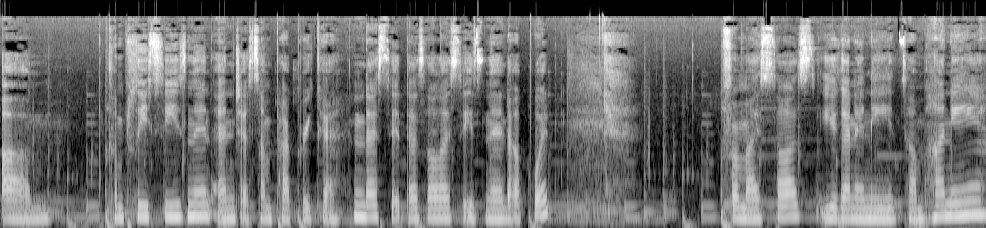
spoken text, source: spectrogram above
um, complete seasoning, and just some paprika. And that's it. That's all I season it up with. For my sauce, you're gonna need some honey,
